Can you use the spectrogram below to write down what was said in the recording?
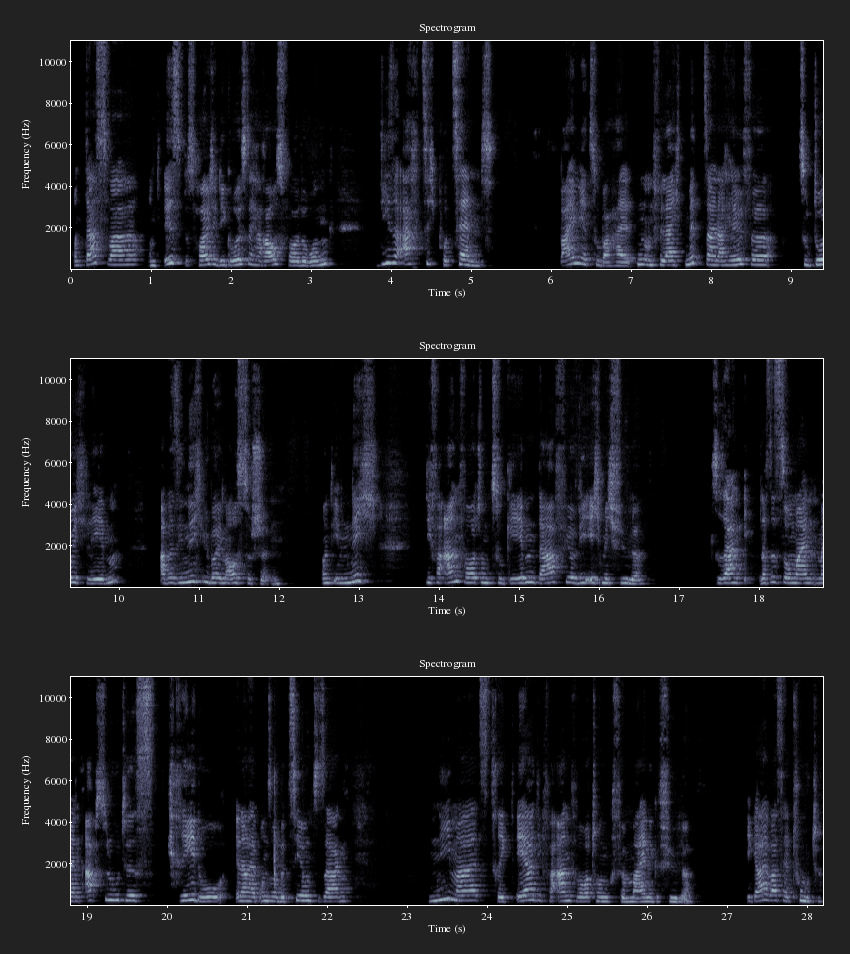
Und das war und ist bis heute die größte Herausforderung, diese 80 Prozent bei mir zu behalten und vielleicht mit seiner Hilfe zu durchleben, aber sie nicht über ihm auszuschütten und ihm nicht die Verantwortung zu geben dafür, wie ich mich fühle. Zu sagen, das ist so mein, mein absolutes Credo innerhalb unserer Beziehung, zu sagen, niemals trägt er die Verantwortung für meine Gefühle. Egal was er tut,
